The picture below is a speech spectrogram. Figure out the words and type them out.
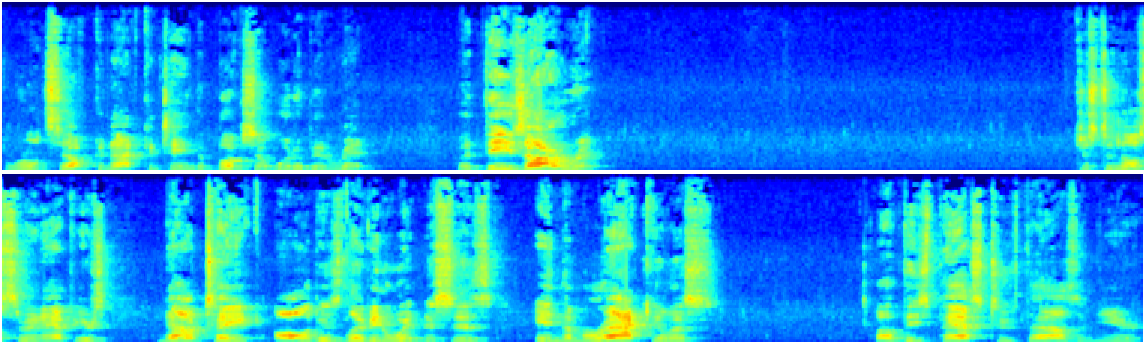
The world itself could not contain the books that would have been written. But these are written just in those three and a half years. Now take all of his living witnesses in the miraculous of these past 2,000 years.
